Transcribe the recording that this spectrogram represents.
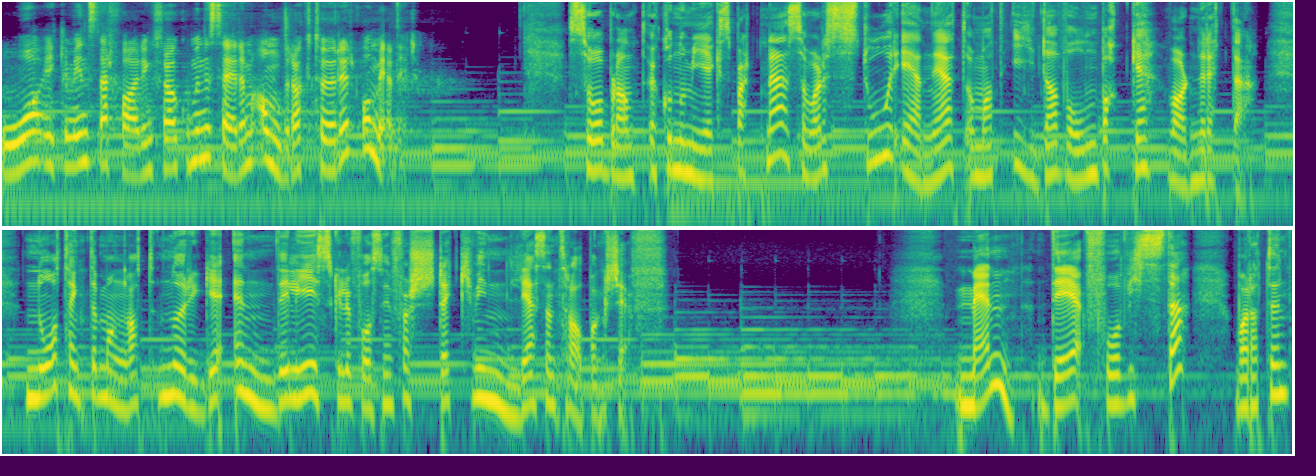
og ikke minst erfaring fra å kommunisere med andre aktører og medier. Så blant økonomiekspertene så var det stor enighet om at Ida Wolden Bakke var den rette. Nå tenkte mange at Norge endelig skulle få sin første kvinnelige sentralbanksjef. Men det få visste, var at en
